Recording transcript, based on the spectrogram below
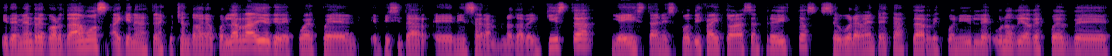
Y también recordamos a quienes nos están escuchando ahora por la radio que después pueden visitar en Instagram Nota Penquista y ahí está en Spotify todas las entrevistas. Seguramente esta estar disponible unos días después de,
